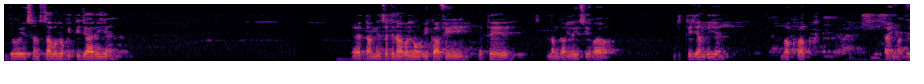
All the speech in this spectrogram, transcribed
ਜੋ ਇਹ ਸੰਸਥਾ ਵੱਲੋਂ ਕੀਤੀ ਜਾ ਰਹੀ ਹੈ। ਇਹ ਦਾਨੀ ਸੱਜਣਾ ਵੱਲੋਂ ਵੀ ਕਾਫੀ ਇੱਥੇ ਲੰਗਰ ਲਈ ਸੇਵਾ ਦਿੱਤੀ ਜਾਂਦੀ ਹੈ। ਵੱਖ-ਵੱਖ ਟਾਈਮਾਂ ਤੇ।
